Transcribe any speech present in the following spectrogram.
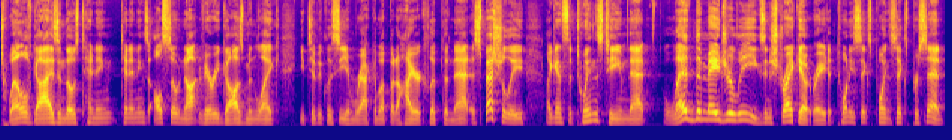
12 guys in those 10, in- 10 innings. Also, not very Gausman like. You typically see him rack them up at a higher clip than that, especially against the Twins team that led the major leagues in strikeout rate at 26.6%.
